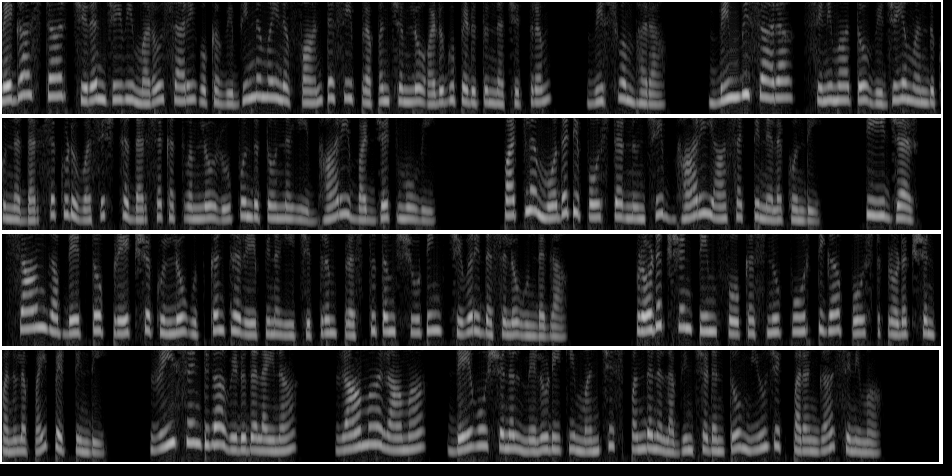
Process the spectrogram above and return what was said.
Megastar Chiranjeevi మరోసారి ఒక విభిన్నమైన ఫాంటసీ ప్రపంచంలో అడుగుపెడుతున్న చిత్రం విశ్వంభర. బింబిసారా సినిమాతో విజయం అందుకున్న దర్శకుడు వశిష్ఠ దర్శకత్వంలో రూపొందుతోన్న ఈ భారీ బడ్జెట్ మూవీ. పట్ల మొదటి పోస్టర్ నుంచి భారీ ఆసక్తి నెలకొంది. టీజర్ సాంగ్ అప్డేట్తో ప్రేక్షకుల్లో ఉత్కంఠ రేపిన ఈ చిత్రం ప్రస్తుతం షూటింగ్ చివరి దశలో ఉండగా ప్రొడక్షన్ టీం ఫోకస్ను పూర్తిగా పోస్ట్ ప్రొడక్షన్ పనులపై పెట్టింది. రీసెంట్గా విడుదలైన రామా రామా డేవోషనల్ మెలోడీకి మంచి స్పందన లభించడంతో మ్యూజిక్ పరంగా సినిమా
